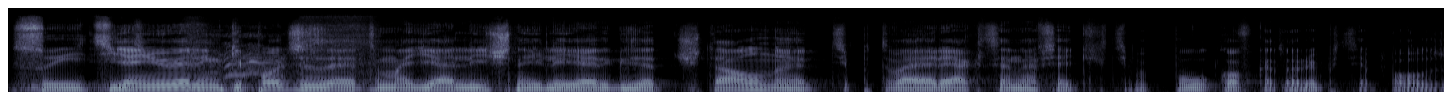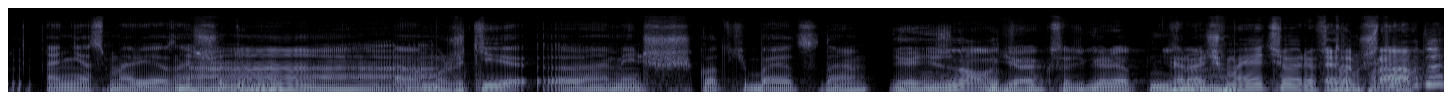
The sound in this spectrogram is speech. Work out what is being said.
суетить? Я не уверен, гипотеза это моя личная или я это где-то читал, но это типа твоя реакция на всяких типа пауков, которые по тебе ползают. А нет, смотри, я знаешь, что думаю? А, А, мужики э, меньше щекотки боятся, да? Я не знал Я, кстати говоря, не Короче, моя теория в Это том, что... правда?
